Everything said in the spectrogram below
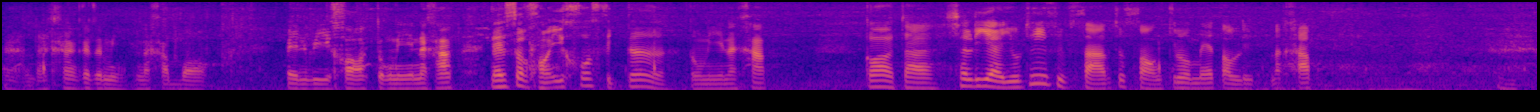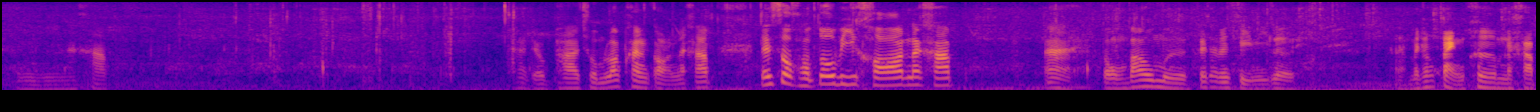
อ่าด้านข้างก็จะมีนะครับบอกเป็นวีคอร์ตรงนี้นะครับ ในส่วนของ Eco Sticker ตรงนี้นะครับ ก็จะเฉลี่ยอยู่ที่ 13.2 กิโลเมตรต่อลิตรนะครับตรงนี้นะครับเดี๋ยวพาชมรอบคันก่อนนะครับ ในส่วนของตัว V c o s นะครับอ่าตรงเบ้ามือก็จะเป็นสีนี้เลย ไม่ต้องแต่งเพิ่มนะครับ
